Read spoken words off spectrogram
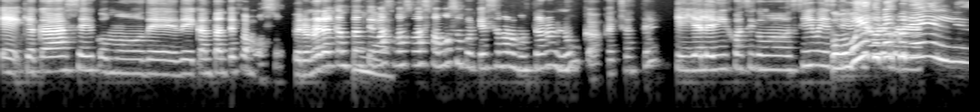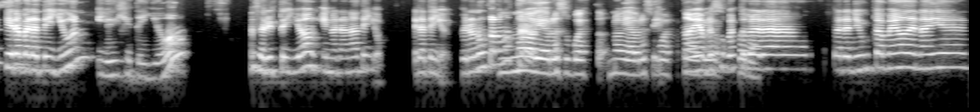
eh, que acá hace como de, de cantante famoso, pero no era el cantante más, Ya. más, más famoso porque ese no lo mostraron nunca, ¿cachaste? Que ella le dijo así como, sí, voy a Como voy escribir a tocar con para, él. que era sí. para Taeyun, y yo dije, ¿Taeyun? Va a salir Taeyun, y no era nada Taeyun, era Taeyun, pero nunca lo No mostraron, había presupuesto, no había sí, presupuesto no para había presupuesto para, para ni un cameo de nadie,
